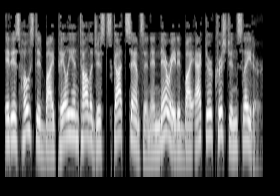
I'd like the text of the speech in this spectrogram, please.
It is hosted by paleontologist Scott Sampson and narrated by actor Christian Slater.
